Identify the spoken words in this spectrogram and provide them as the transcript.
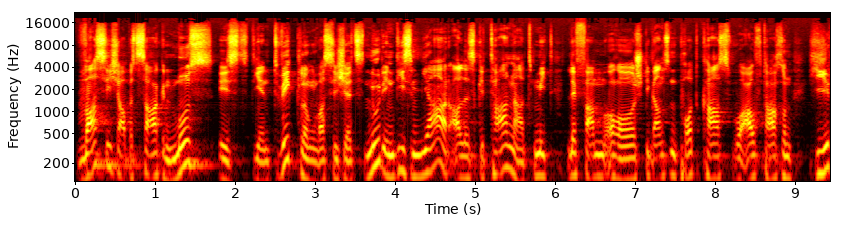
Was ich aber sagen muss, ist die Entwicklung, was sich jetzt nur in diesem Jahr alles getan hat mit Le Femme Orange, die ganzen Podcasts, wo auftauchen, hier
